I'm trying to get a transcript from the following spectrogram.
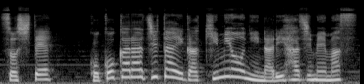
そしてここから事態が奇妙になり始めます。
